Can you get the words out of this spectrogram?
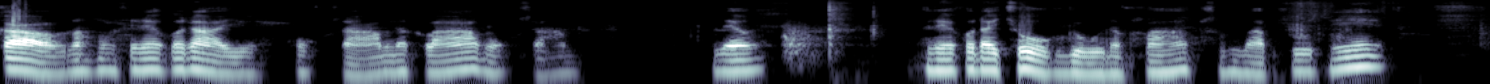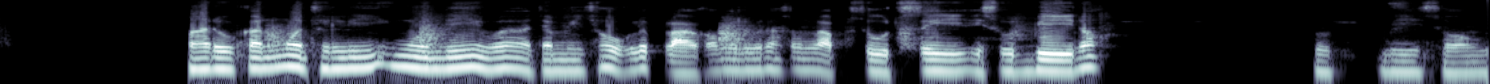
เก้านะที่แล้วก็ได้อยู่หกสามนะครับหกสามแล้วที่แล้วก็ได้โชคอยู่นะครับสำหรับสูตรนี้ มาดูกันงวดทีนี้งวดนี้ว่าจะมีโชคหรือเปล่าก็ไม่รู้นะสำหรับสูตร C สูตร B เนาะสูตร b สอง b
